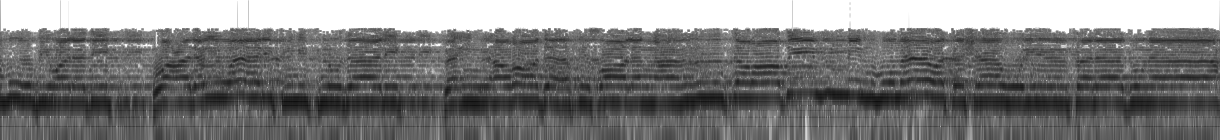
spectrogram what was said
له بولده وعلى الوارث مثل ذلك فإن أرادا فصالا عن تراض منهما وتشاور فلا جناح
